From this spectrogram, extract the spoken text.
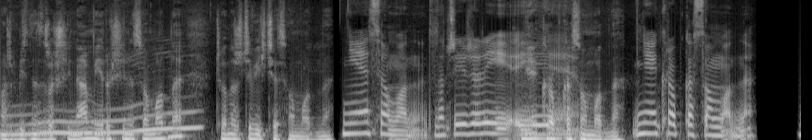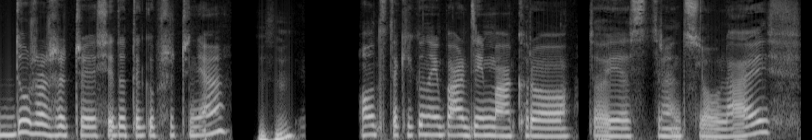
masz biznes z roślinami i rośliny są modne? Czy one rzeczywiście są modne? Nie są modne. To znaczy, jeżeli... Nie, kropka są modne. Nie, kropka są modne. Dużo rzeczy się do tego przyczynia. Mhm. Od takiego najbardziej makro to jest trend slow life,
